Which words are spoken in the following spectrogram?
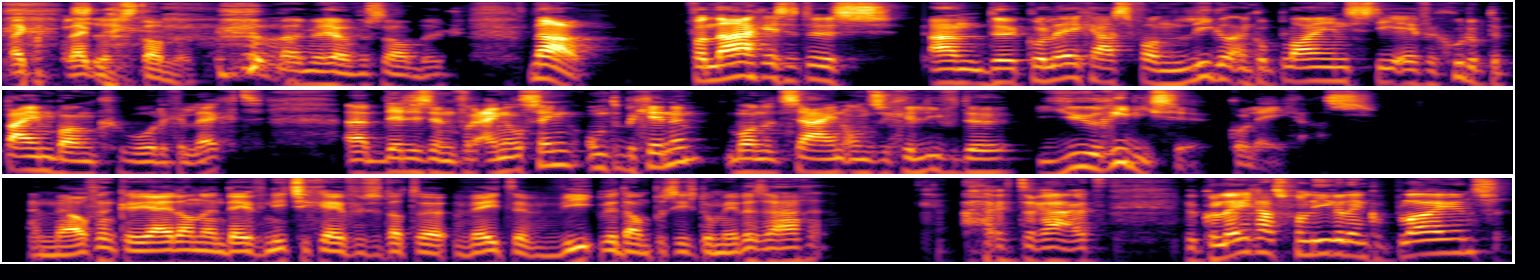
Lijkt, lijkt me verstandig. Lijkt me heel verstandig. Nou, vandaag is het dus aan de collega's van Legal and Compliance die even goed op de pijnbank worden gelegd. Eh, dit is een verengelsing om te beginnen, want het zijn onze geliefde juridische collega's. En Melvin, kun jij dan een definitie geven zodat we weten wie we dan precies doormidden zagen? Uiteraard. De collega's van Legal and Compliance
